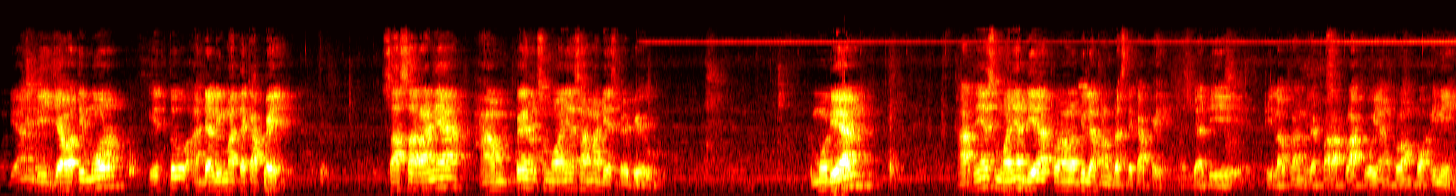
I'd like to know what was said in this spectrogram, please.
Kemudian di Jawa Timur itu ada 5 TKP. Sasarannya hampir semuanya sama di SPBU. Kemudian artinya semuanya dia kurang lebih 18 TKP sudah di, dilakukan oleh para pelaku yang kelompok ini.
